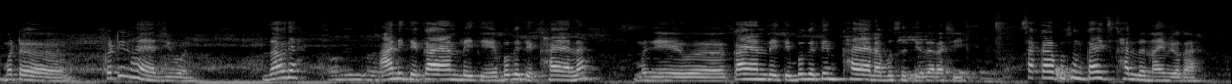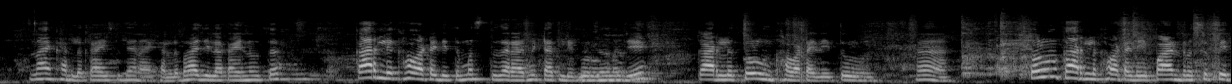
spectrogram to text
मोठं कठीण आहे जीवन. जाऊ द्या. आणि ते काय आणलंय ते बघते खायला. म्हणजे काय आणलंय ते बघते आणि खायला बसते जराशी. सकाळपासून काहीच खाल्लं नाही बघा. नाही खाल्लं काही सुद्धा नाही खाल्लं. भाजीला काही नव्हतं. कारले खवाटायले तर मस्त जरा मिठातले करून म्हणजे कारलं तळून खावाटायले तळून. हां. तळून कारलं खवाटायले पांढरं सफेद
